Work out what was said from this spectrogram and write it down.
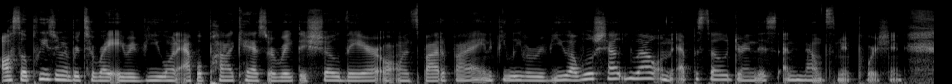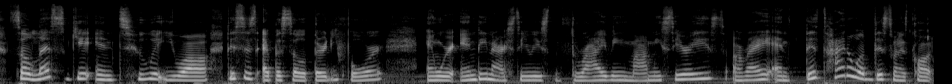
Also, please remember to write a review on Apple Podcasts or rate the show there or on Spotify. And if you leave a review, I will shout you out on the episode during this announcement portion. So let's get into it, you all. This is episode 34, and we're ending our series, the Thriving Mommy series, all right? And the title of this one is called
